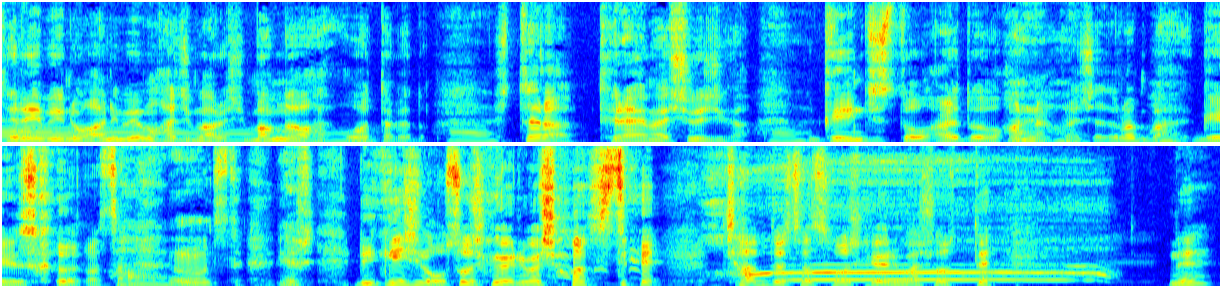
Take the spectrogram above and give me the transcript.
テレビのアニメも始まるし漫画は終わったけど、はい。そしたら寺山修司が現実とあれと分かんなくなっちゃうだろ、まあ、芸術家だからさ「うん」っつって「よし力士のお葬式をやりましょう」っつってちゃんとした葬式をやりましょうってね。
